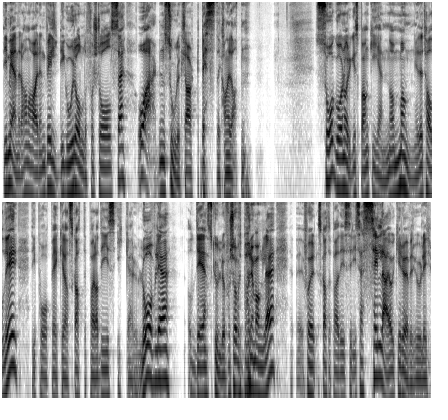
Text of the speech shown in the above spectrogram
De mener han har en veldig god rolleforståelse og er den soleklart beste kandidaten. Så går Norges Bank igjennom mange detaljer. De påpeker at skatteparadis ikke er ulovlige. Og det skulle jo for så vidt bare mangle, for skatteparadiser i seg selv er jo ikke røverhuler.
